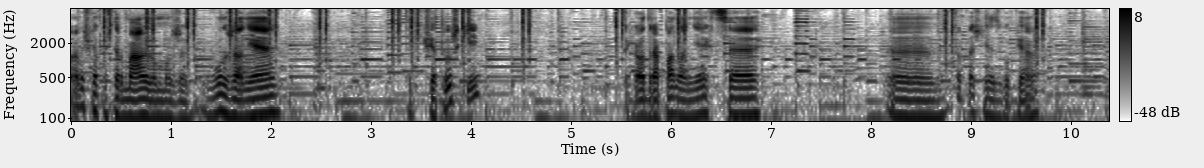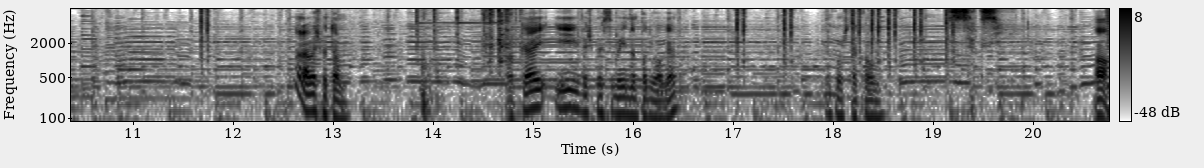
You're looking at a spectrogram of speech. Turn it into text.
ale weźmy jakąś normalną może. Wunża nie. Takie kwiatuszki? Taka odrapana nie chcę. Yy, to też nie jest głupia. Dobra, weźmy tą. Ok, i weźmy sobie inną podłogę. Jakąś taką sexy. O,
